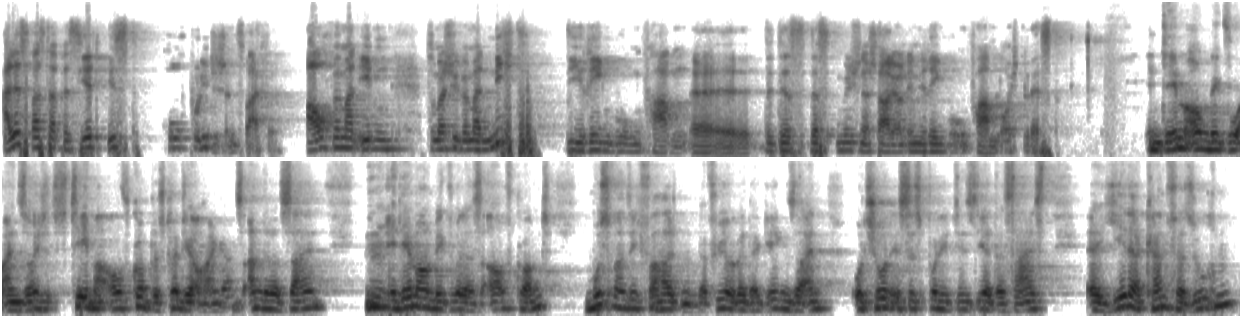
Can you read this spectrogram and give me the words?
alles, was da passiert, ist hochpolitisch im Zweifel. Auch wenn man eben, zum Beispiel, wenn man nicht die Regenbogenfarben, äh, das, das Münchner Stadion in die Regenbogenfarben leuchten lässt. In dem Augenblick, wo ein solches Thema aufkommt, das könnte ja auch ein ganz anderes sein, in dem Augenblick, wo das aufkommt, muss man sich verhalten, dafür oder dagegen sein und schon ist es politisiert. Das heißt, äh, jeder kann versuchen,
